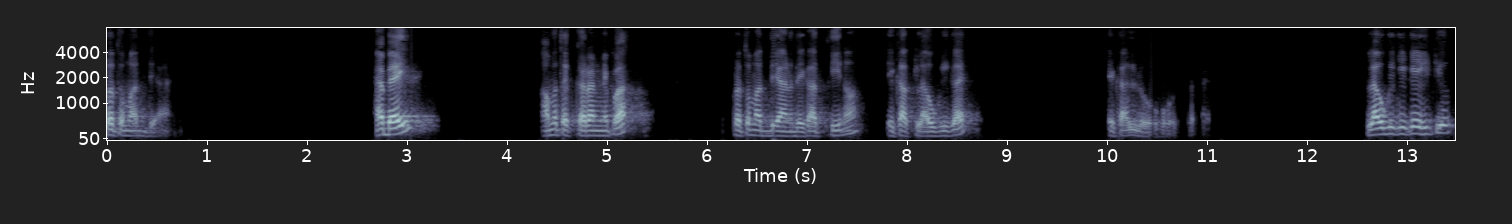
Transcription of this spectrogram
ප්‍රථම ධානය. හැබැයි අමතක කරන්න එපා ප්‍රථම ධානය දෙකක් තියෙනවා. එකක් ලෞකිකයි එකක් ලෝකෝත්තරයි. ලෞකිකයේ හිටියොත්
